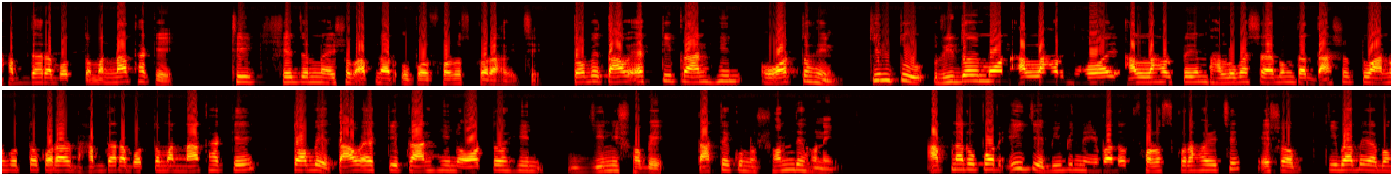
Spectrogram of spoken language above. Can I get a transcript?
ভাবধারা বর্তমান না থাকে, ঠিক সেজন্য এসব আপনার উপর ফরজ করা হয়েছে। তবে তাও একটি প্রাণহীন ও অর্থহীন। কিন্তু হৃদয়, মন, আল্লাহর ভয়, আল্লাহর প্রেম, ভালোবাসা এবং তার দাসত্ব আনুগত্য করার ভাবধারা বর্তমান না থাকে, তবে তাও একটি প্রাণহীন, অর্থহীন জিনিস হবে, তাতে কোনো সন্দেহ নেই। আপনার উপর এই যে বিভিন্ন ইবাদত ফরজ করা হয়েছে, এসব কীভাবে এবং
